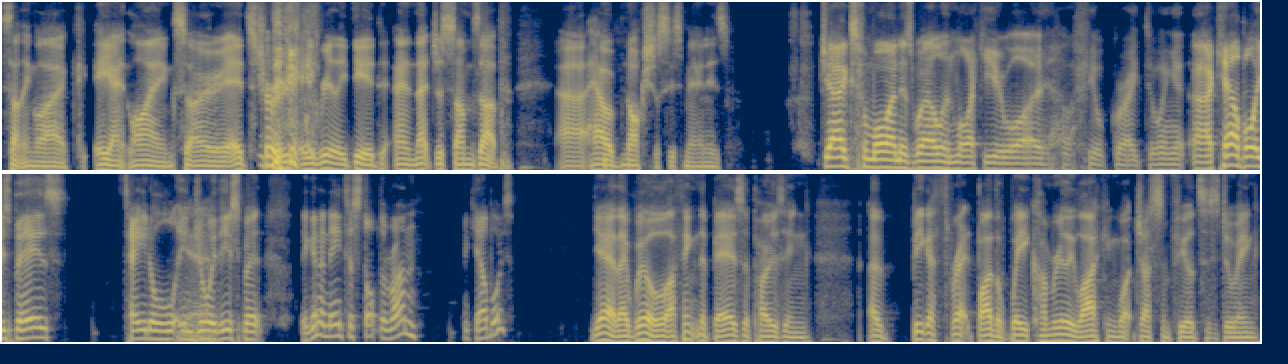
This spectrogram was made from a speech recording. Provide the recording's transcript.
something like, "He ain't lying." So it's true, he really did, and that just sums up uh, how obnoxious this man is. Jags for mine as well. And like you, I, I feel great doing it. Uh, Cowboys, Bears. Tate will Yeah. enjoy this, but they're going to need to stop the run. The Cowboys. Yeah, they will. I think the Bears are posing a bigger threat by the week. I'm really liking what Justin Fields is doing.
